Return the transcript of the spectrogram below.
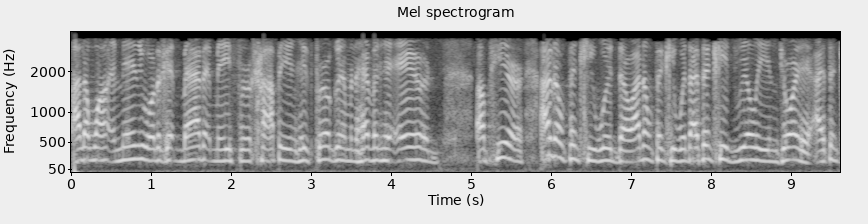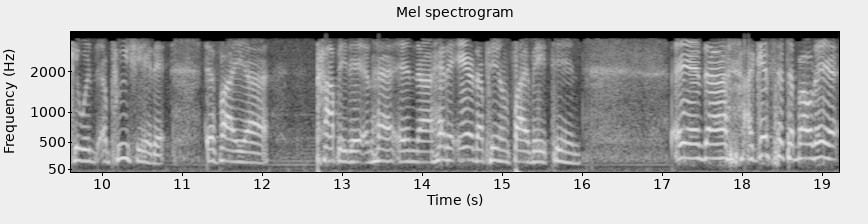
I don't want Emmanuel to get mad at me for copying his program and having it aired up here. I don't think he would, though. I don't think he would. I think he'd really enjoy it. I think he would appreciate it if I uh, copied it and had and uh, had it aired up here in 518. And uh, I guess that's about it.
